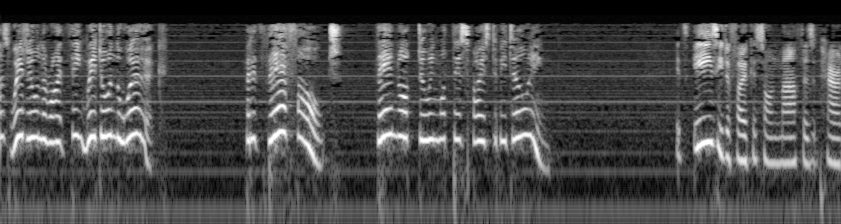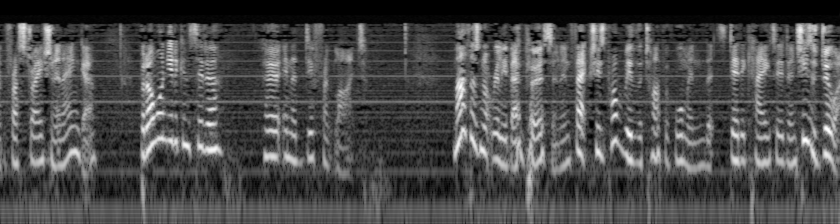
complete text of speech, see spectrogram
us. We're doing the right thing. We're doing the work. But it's their fault. They're not doing what they're supposed to be doing. It's easy to focus on Martha's apparent frustration and anger, but I want you to consider her in a different light. Martha's not really a bad person. In fact, she's probably the type of woman that's dedicated and she's a doer.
